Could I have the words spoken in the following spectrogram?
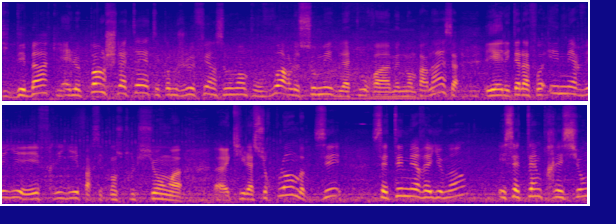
il débarque, elle penche la tête, comme je le fais en ce moment, pour voir le sommet de la tour euh, Parnasse. Et elle est à la fois émerveillée et effrayée par ces constructions euh, qui la surplombent. C'est cet émerveillement et cette impression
